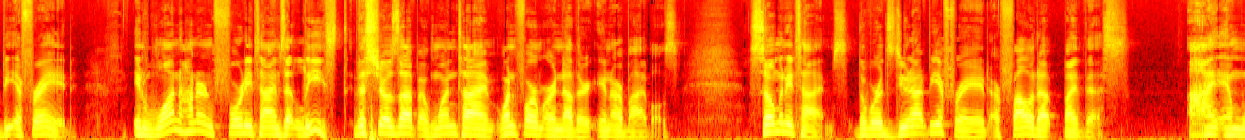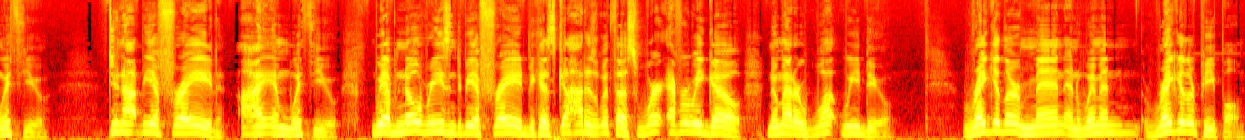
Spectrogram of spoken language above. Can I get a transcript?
be afraid. In 140 times at least, this shows up at one time, one form or another in our Bibles. So many times, the words do not be afraid are followed up by this I am with you. Do not be afraid. I am with you. We have no reason to be afraid because God is with us wherever we go, no matter what we do. Regular men and women, regular people,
